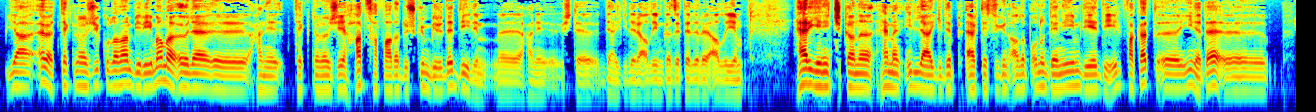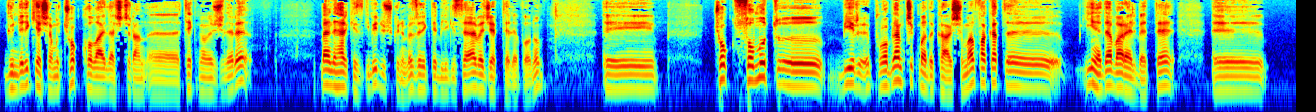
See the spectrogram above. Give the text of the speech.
ya evet teknolojiyi kullanan biriyim ama öyle e, hani teknolojiye hat safhada düşkün biri de değilim. E, hani işte dergileri alayım, gazeteleri alayım. Her yeni çıkanı hemen illa gidip ertesi gün alıp onu deneyeyim diye değil. Fakat e, yine de e, gündelik yaşamı çok kolaylaştıran e, teknolojilere ben de herkes gibi düşkünüm. Özellikle bilgisayar ve cep telefonu. Eee çok somut e, bir problem çıkmadı karşıma fakat e, yine de var elbette. E,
